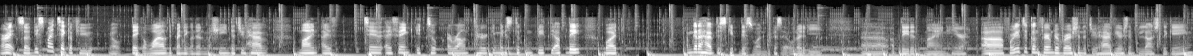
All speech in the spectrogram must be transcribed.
Alright, so this might take a few, well, take a while depending on the machine that you have. Mine, I, th I think it took around 30 minutes to complete the update, but I'm gonna have to skip this one because I already uh, updated mine here. Uh, for you to confirm the version that you have here, simply launch the game.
